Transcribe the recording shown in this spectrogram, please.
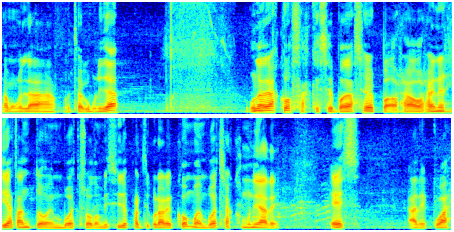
vamos, en la, nuestra comunidad, una de las cosas que se puede hacer para ahorrar energía tanto en vuestros domicilios particulares como en vuestras comunidades es adecuar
